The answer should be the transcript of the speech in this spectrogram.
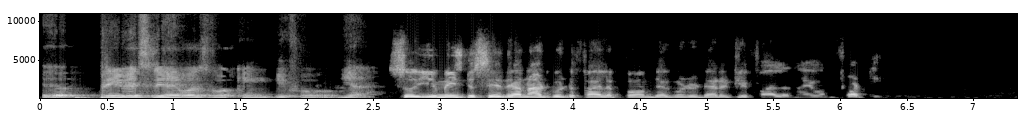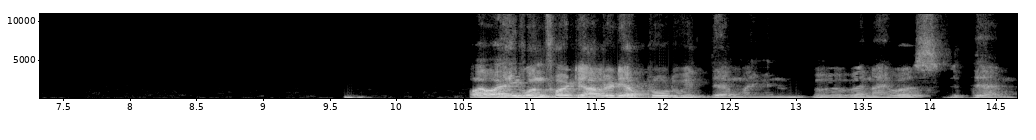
previously I was working before, yeah. So you mean to say they're not going to file a perm, they're going to directly file an I-140? Well, I-140 already approved with them, I mean, uh, when I was with them.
